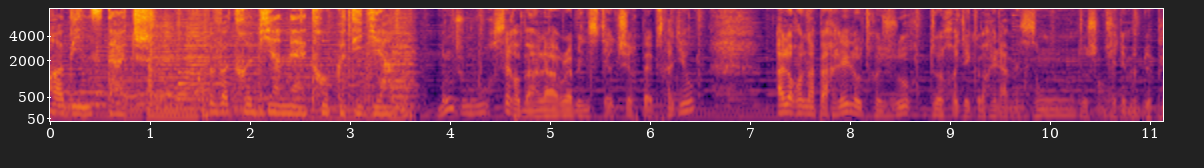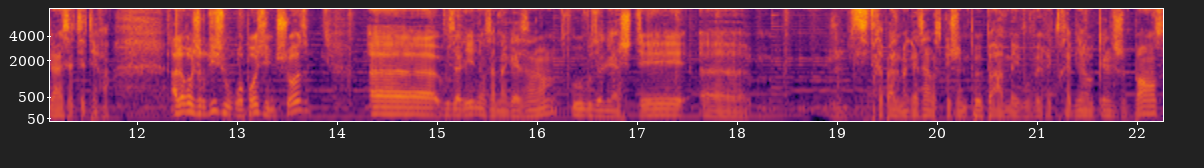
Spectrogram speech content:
Robin's Touch, votre bien-être au quotidien. Bonjour, c'est Robin, la Robin's Touch sur Peps Radio. Alors on a parlé l'autre jour de redécorer la maison, de changer des meubles de place, etc. Alors aujourd'hui je vous propose une chose. Euh, vous allez dans un magasin où vous allez acheter... Euh, je ne citerai pas le magasin parce que je ne peux pas, mais vous verrez très bien auquel je pense.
